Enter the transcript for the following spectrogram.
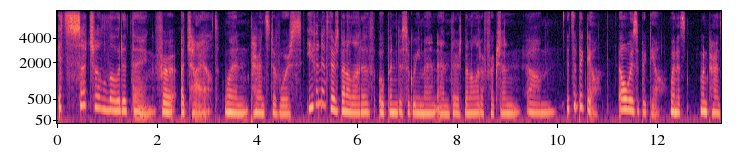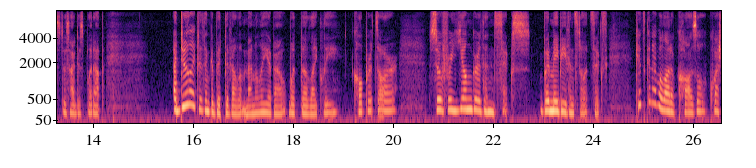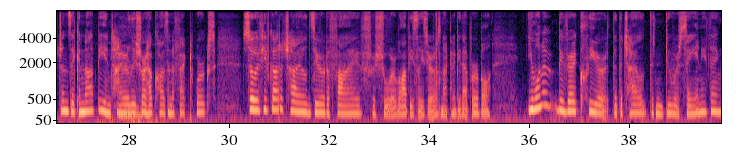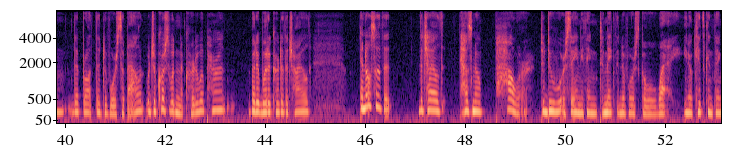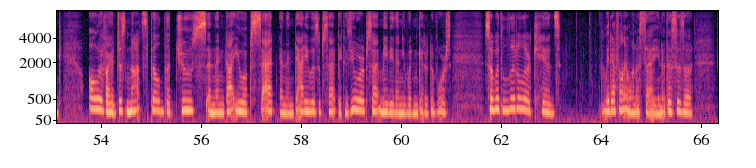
it's such a loaded thing for a child when parents divorce, even if there's been a lot of open disagreement and there's been a lot of friction. Um, it's a big deal, always a big deal when it's when parents decide to split up. I do like to think a bit developmentally about what the likely culprits are. So for younger than six, but maybe even still at six, kids can have a lot of causal questions. They cannot be entirely mm. sure how cause and effect works. So if you've got a child zero to five, for sure, well, obviously zero is not going to be that verbal. You want to be very clear that the child didn't do or say anything that brought the divorce about, which of course wouldn't occur to a parent, but it would occur to the child. And also that the child has no power to do or say anything to make the divorce go away. You know, kids can think, oh, if I had just not spilled the juice and then got you upset and then daddy was upset because you were upset, maybe then you wouldn't get a divorce. So with littler kids, we definitely want to say, you know, this is a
